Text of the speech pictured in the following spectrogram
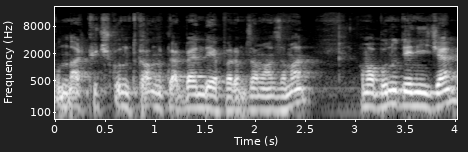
Bunlar küçük unutkanlıklar. Ben de yaparım zaman zaman. Ama bunu deneyeceğim.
